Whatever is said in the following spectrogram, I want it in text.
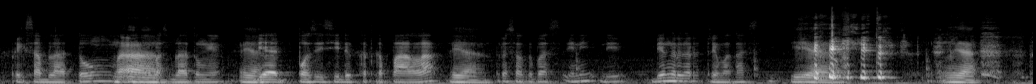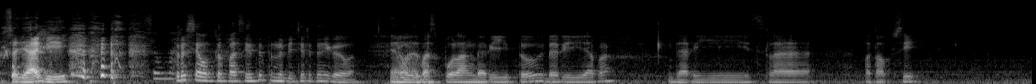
periksa belatung Ah, ah. pas belatung ya Iya. dia posisi deket kepala iya terus waktu pas ini dia dia ngedenger terima kasih iya iya bisa jadi. Sumpah. terus yang waktu pas itu pernah diceritain juga bang? Yang yang waktu pas pulang dari itu dari apa? Dari setelah otopsi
